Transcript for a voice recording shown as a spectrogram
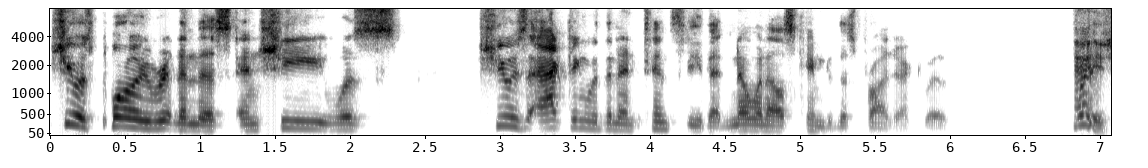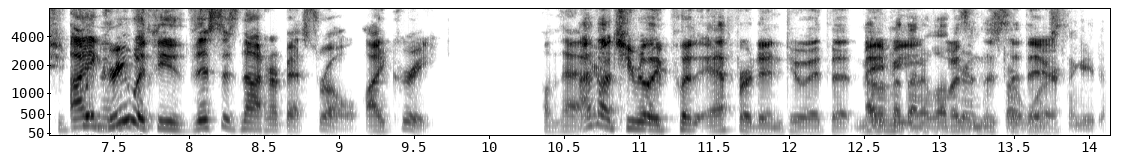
she was poorly written in this, and she was she was acting with an intensity that no one else came to this project with. Hey, she I put in agree with you. This is not her best role. I agree on that. I Eric. thought she really put effort into it. That I don't know maybe that I loved her in wasn't the this Star there. Wars thing either.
